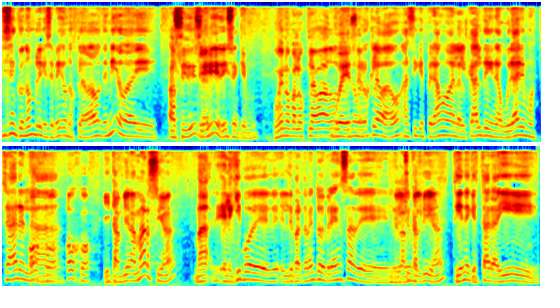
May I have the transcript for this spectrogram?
Dicen que un hombre que se pega unos clavados de miedo ahí. Así dice. Sí, dicen que Bueno para los clavados. bueno dicen. para los clavados. Así que esperamos al alcalde inaugurar y mostrar la. Ojo, ojo. Y también a Marcia. Ma- el equipo del departamento de prensa de, De la alcaldía. tiene que estar ahí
